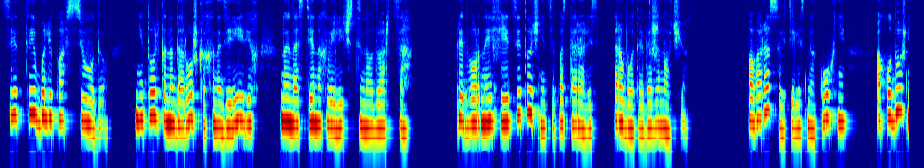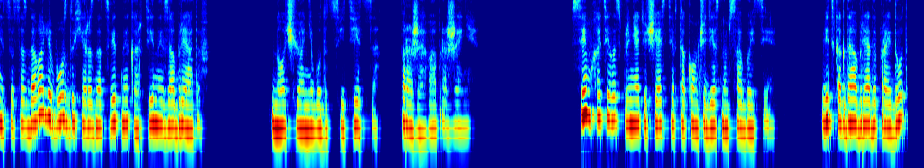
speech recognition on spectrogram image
Цветы были повсюду, не только на дорожках и на деревьях, но и на стенах величественного дворца. Придворные феи-цветочницы постарались, работая даже ночью. Повара суетились на кухне, а художницы создавали в воздухе разноцветные картины из обрядов. Ночью они будут светиться, поражая воображение. Всем хотелось принять участие в таком чудесном событии. Ведь когда обряды пройдут,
